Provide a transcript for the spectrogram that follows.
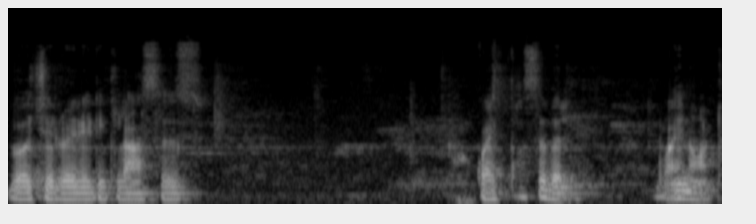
virtual reality classes quite possible. Why not?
